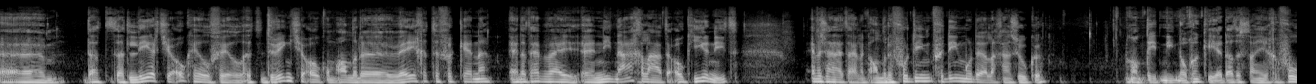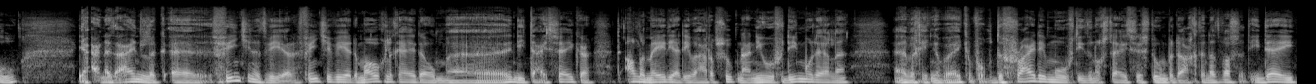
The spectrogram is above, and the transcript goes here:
Uh, dat, dat leert je ook heel veel. Het dwingt je ook om andere wegen te verkennen. En dat hebben wij niet nagelaten, ook hier niet. En we zijn uiteindelijk andere verdien, verdienmodellen gaan zoeken. Want dit niet nog een keer, dat is dan je gevoel. Ja, en uiteindelijk uh, vind je het weer. Vind je weer de mogelijkheden om uh, in die tijd zeker. Alle media die waren op zoek naar nieuwe verdienmodellen. Uh, we gingen weken bijvoorbeeld de Friday Move, die er nog steeds is toen bedacht. En dat was het idee.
